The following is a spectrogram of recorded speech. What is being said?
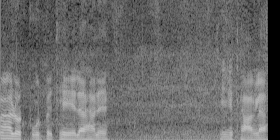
อ่ารถปูนไปเทแล้วฮะนี่เททางแล้ว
